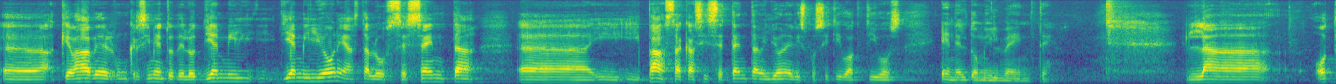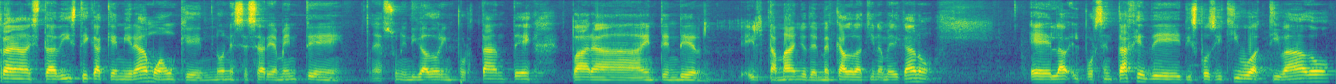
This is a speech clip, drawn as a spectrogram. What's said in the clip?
eh, que va a haber un crecimiento de los 10, millones hasta los 60 eh, y, y, pasa casi 70 millones de dispositivos activos en el 2020. La otra estadística que miramos, aunque no necesariamente es un indicador importante para entender el tamaño del mercado latinoamericano, el, porcentaje de dispositivo activado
